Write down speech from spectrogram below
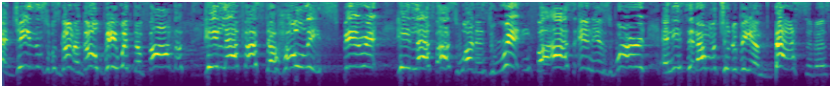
that Jesus was going to go be with the Father, he left us the Holy Spirit he left us what is written for us in His Word. And He said, I want you to be ambassadors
